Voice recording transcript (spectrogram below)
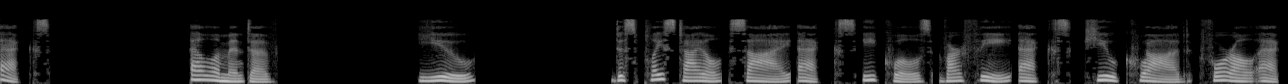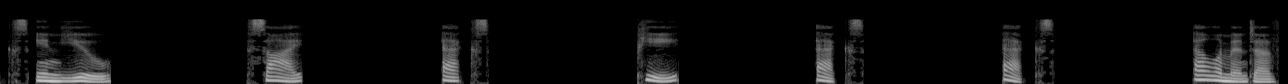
x element of u display style psi x equals varphi x q quad for all x in u psi x p x x element of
